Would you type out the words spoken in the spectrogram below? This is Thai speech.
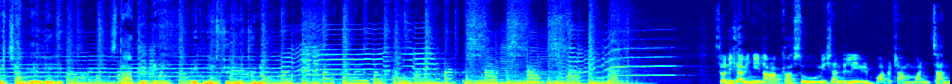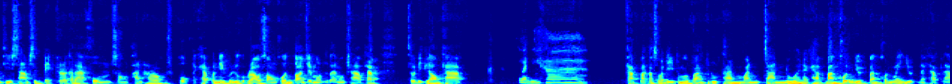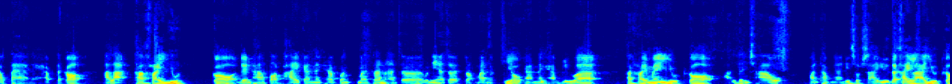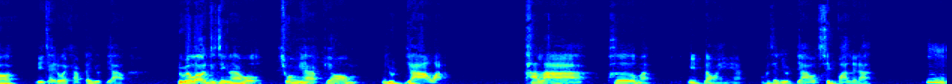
Mission Daily Report start your day with news you need to know สวัสดีครับยินดีต้อนรับเข้าสู่ Mission Daily Report ประจำวันจันทร์ที่ 31 กรกฎาคม 2566 นะครับ วันนี้คุณอยู่กับเรา 2 คนตอน7โมงถึง8โมงเช้าครับ สวัสดีพี่อ้อมครับ สวัสดีค่ะ ครับ แล้วก็สวัสดีท่านผู้ฟังทุกท่านวันจันทร์ด้วยนะครับ บางคนหยุดบางคนไม่หยุดนะครับ แล้วแต่นะครับ แต่ก็เอาละถ้าใครหยุด ก็เดินทางปลอดภัยกันนะครับ บางบางท่านอาจจะวันนี้อาจจะกลับมาจากเที่ยวกันนะครับ หรือว่าถ้าใครไม่หยุดก็ขอให้เป็นเช้าวันทำงานที่สดใส หรือถ้าใครลาหยุดก็ดีใจด้วยครับ ได้หยุดยาว รู้ไหมว่าจริง ๆ แล้ว ช่วงเนี้ยพี่อ้อมหยุดยาวอะ่ะ ถ้าลาเพิ่มอะ นิดหน่อยเนี่ย มันจะหยุดยาวสิบวันเลยนะ อืม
